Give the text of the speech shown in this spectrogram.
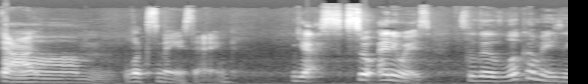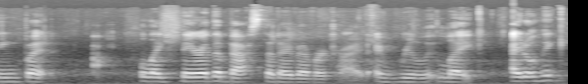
That Um, looks amazing. Yes. So, anyways, so they look amazing, but uh, like they're the best that I've ever tried. I really like. I don't think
